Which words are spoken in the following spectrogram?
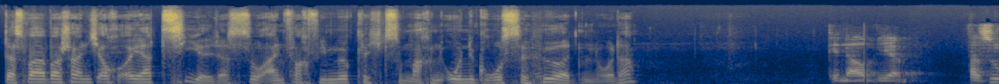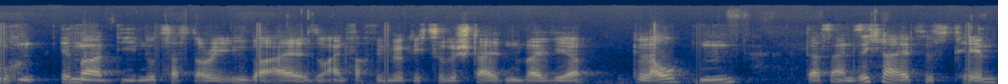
Das war wahrscheinlich auch euer Ziel, das so einfach wie möglich zu machen, ohne große Hürden, oder? Genau, wir versuchen immer die Nutzerstory überall so einfach wie möglich zu gestalten, weil wir glauben, dass ein Sicherheitssystem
